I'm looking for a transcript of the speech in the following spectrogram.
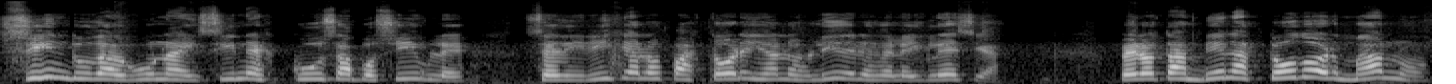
Sin duda alguna y sin excusa posible, se dirige a los pastores y a los líderes de la iglesia, pero también a todo hermano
